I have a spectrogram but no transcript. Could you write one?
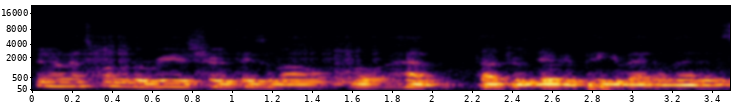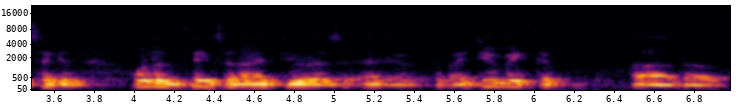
You know, that's one of the reassuring things, and I'll we'll have Dr. Undavia piggyback on that in a second. One of the things that I do is, uh, if, if I do make the, uh, the,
